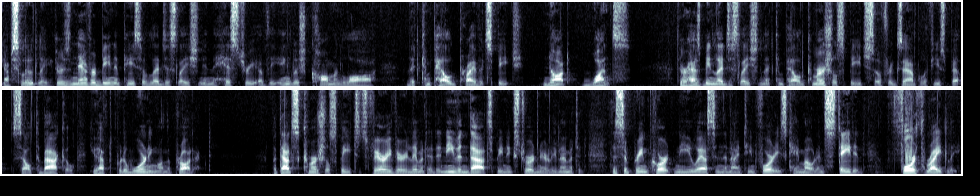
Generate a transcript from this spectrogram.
Absolutely. There's never been a piece of legislation in the history of the English common law that compelled private speech. Not once. There has been legislation that compelled commercial speech. So, for example, if you sell tobacco, you have to put a warning on the product. But that's commercial speech. It's very, very limited, and even that's been extraordinarily limited. The Supreme Court in the US in the 1940s came out and stated forthrightly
